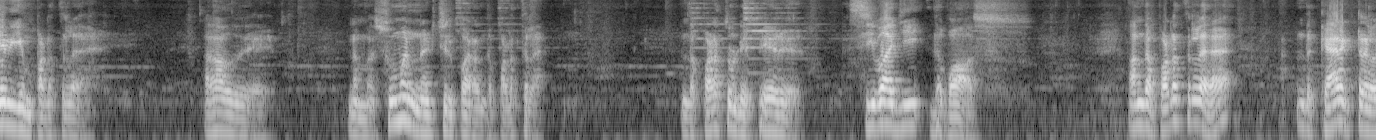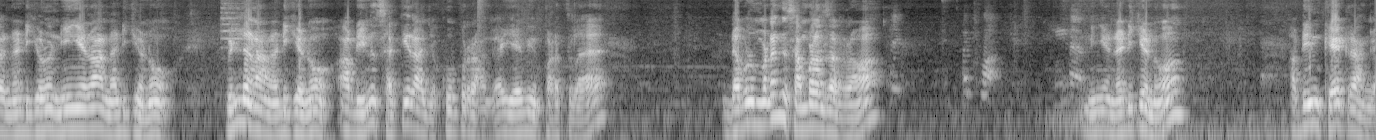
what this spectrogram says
ஏவிஎம் படத்தில் அதாவது நம்ம சுமன் நடிச்சிருப்பார் அந்த படத்தில். அந்த படத்தினுடைய பேர் சிவாஜி த பாஸ். அந்த படத்தில் இந்த கேரக்டரில் நடிக்கணும் நீங்கள் தான் நடிக்கணும். வில்லனாக நடிக்கணும் அப்படின்னு சத்யராஜை கூப்பிடுறாங்க ஏவிஎம் படத்தில். டபுள் மடங்கு சம்பளம் தர்றோம். நீங்கள் நடிக்கணும் அப்படின்னு கேட்குறாங்க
